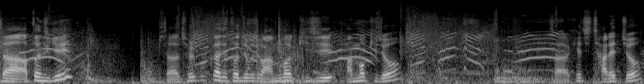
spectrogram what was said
자, 앞 던지기. 자 철구까지 던져보지만 안 먹히지 안 먹히죠 자 캐치 잘했죠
